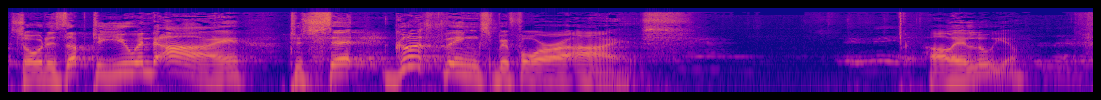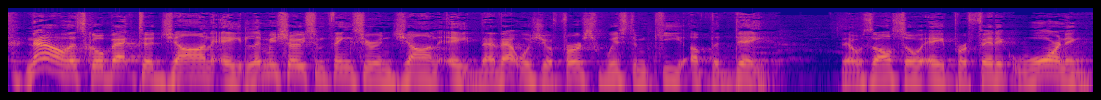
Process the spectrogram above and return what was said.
So it is up to you and I to set good things before our eyes. Hallelujah. Now let's go back to John 8. Let me show you some things here in John 8. Now that was your first wisdom key of the day. There was also a prophetic warning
